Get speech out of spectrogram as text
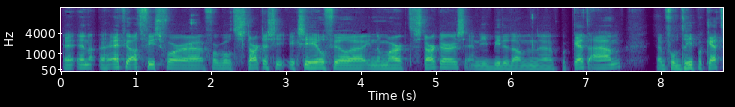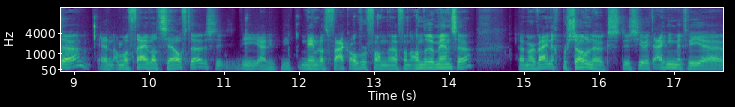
En, en uh, heb je advies voor, voor bijvoorbeeld starters? Ik zie heel veel in de markt starters en die bieden dan een pakket aan bijvoorbeeld drie pakketten en allemaal vrijwel hetzelfde. Dus die, ja, die, die nemen dat vaak over van, uh, van andere mensen. Uh, maar weinig persoonlijks. Dus je weet eigenlijk niet met wie, uh,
